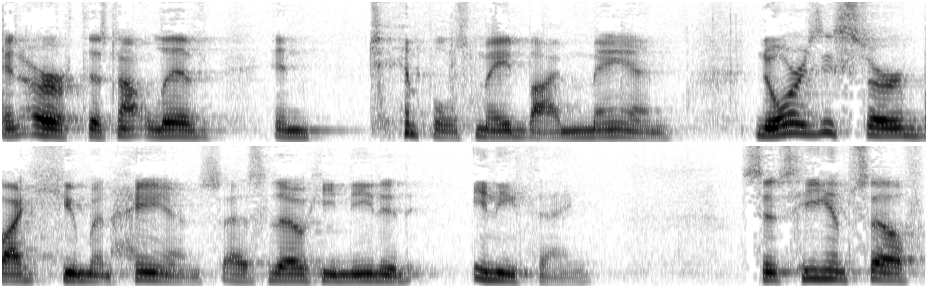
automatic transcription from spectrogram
and earth, does not live in temples made by man, nor is he served by human hands as though he needed anything, since he himself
